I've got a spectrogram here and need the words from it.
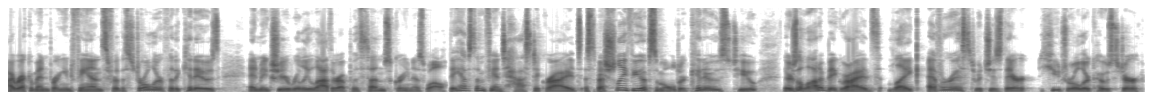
I recommend bringing fans for the stroller for the kiddos and make sure you really lather up with sunscreen as well. They have some fantastic rides, especially if you have some older kiddos too. There's a lot of big rides like Everest, which is their huge roller coaster.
